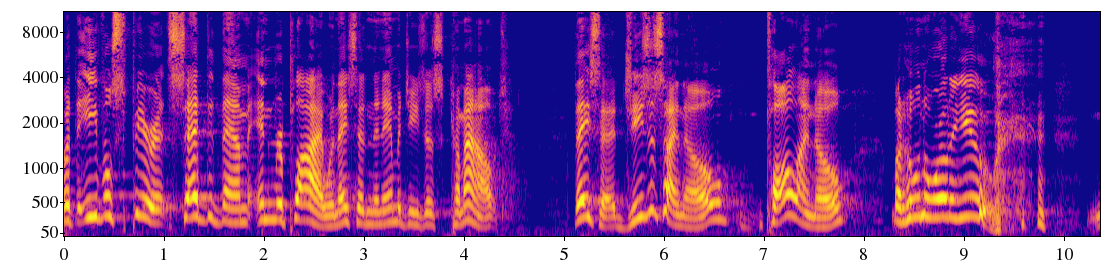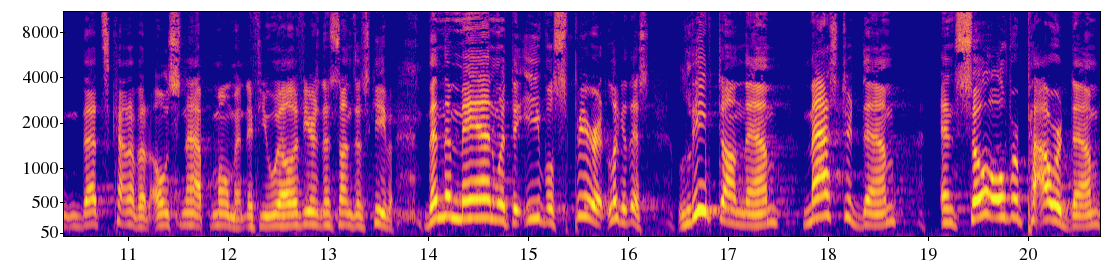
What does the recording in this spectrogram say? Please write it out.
But the evil spirit said to them in reply, when they said, In the name of Jesus, come out, they said, Jesus I know, Paul I know, but who in the world are you? That's kind of an oh snap moment, if you will, if you're the sons of Sceva. Then the man with the evil spirit, look at this, leaped on them, mastered them, and so overpowered them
